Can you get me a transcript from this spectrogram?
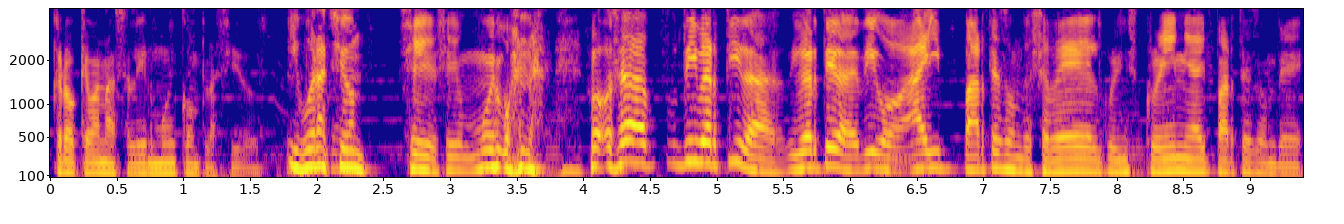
creo que van a salir muy complacidos. Y buena acción. Sí, sí, muy buena. O sea, divertida, divertida. Digo, hay partes donde se ve el green screen y hay partes donde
